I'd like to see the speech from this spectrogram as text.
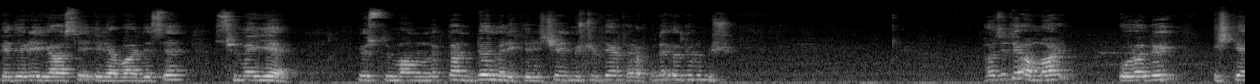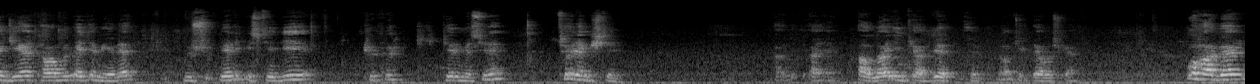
pederi Yasir ile validesi Sümeyye Müslümanlıktan dönmedikleri için müşrikler tarafından öldürülmüş. Hazreti Ammar uğradığı işkenceye tahammül edemeyerek müşriklerin istediği küfür kelimesini söylemişti. Yani Allah'ı inkar etti. Ne olacak daha başka? Bu haber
